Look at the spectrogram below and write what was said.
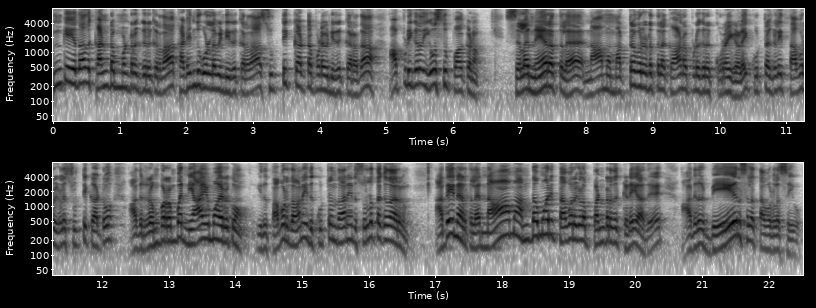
இங்கே ஏதாவது கண்டம் பண்ணுறதுக்கு இருக்கிறதா கடிந்து கொள்ள வேண்டி இருக்கிறதா சுட்டி காட்டப்பட வேண்டி இருக்கிறதா அப்படிங்கிறத யோசித்து பார்க்கணும். சில நேரத்தில் நாம் மற்றவரிடத்தில் காணப்படுகிற குறைகளை குற்றங்களை தவறுகளை சுட்டி காட்டும் அது ரொம்ப ரொம்ப நியாயமாக இருக்கும். இது தவறு தானே இது குற்றம் தானே என்று சொல்லத்தக்கதாக இருக்கும். அதே நேரத்தில் நாம் அந்த மாதிரி தவறுகளை பண்ணுறது கிடையாது. அதில் வேறு சில தவறுகளை செய்வோம்.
